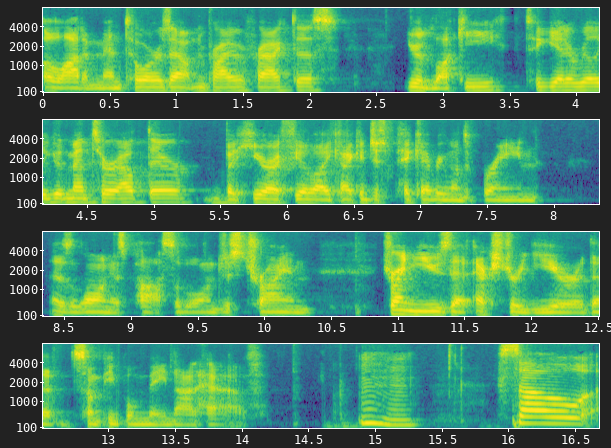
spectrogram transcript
a lot of mentors out in private practice. You're lucky to get a really good mentor out there, but here I feel like I could just pick everyone's brain as long as possible and just try and try and use that extra year that some people may not have. Mm-hmm. So,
